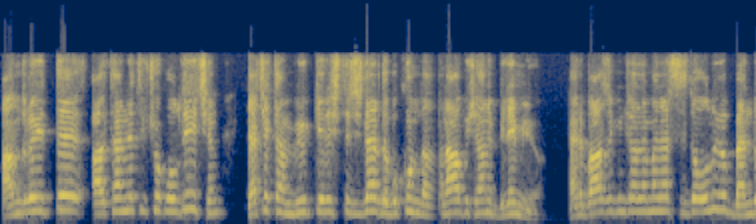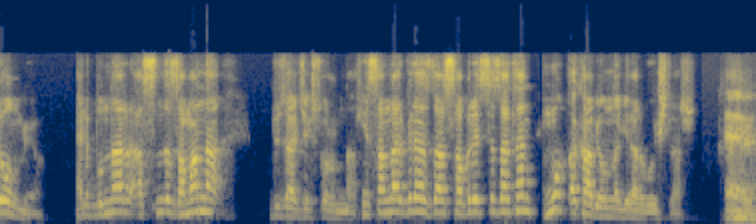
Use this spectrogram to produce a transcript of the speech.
Android'de alternatif çok olduğu için gerçekten büyük geliştiriciler de bu konuda ne yapacağını bilemiyor. Yani bazı güncellemeler sizde oluyor, bende olmuyor. Yani bunlar aslında zamanla düzelecek sorunlar. İnsanlar biraz daha sabretse zaten mutlaka bir yoluna girer bu işler. Evet.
